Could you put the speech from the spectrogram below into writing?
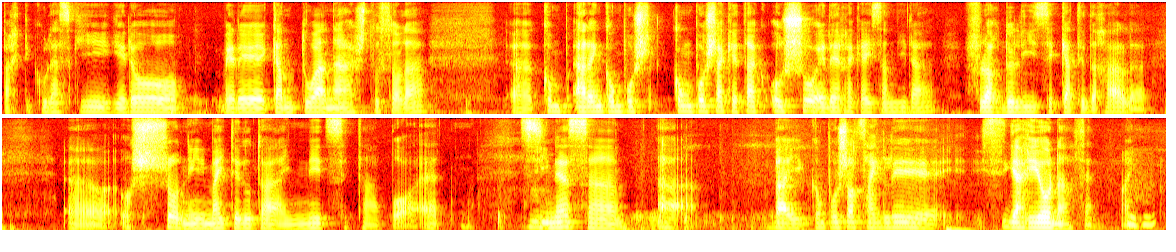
partikulazki gero bere kantua nahastu zola. Uh, haren kompos, komposaketak oso ederraka izan dira. Fleur de Lis e katedral uh, oso ni maite dut hainitz eta bo, et, zinez uh, uh, bai komposatzaile zigarri hona zen. Bai. Mm -hmm.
